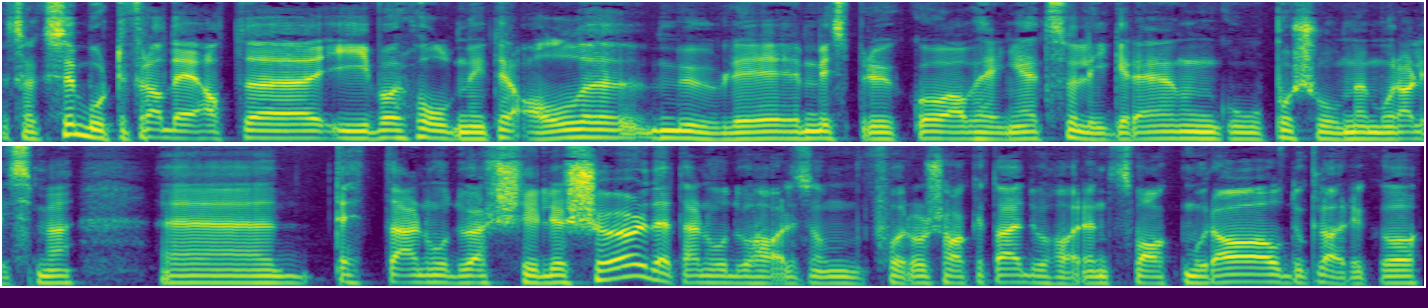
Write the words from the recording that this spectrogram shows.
Vi skal ikke se bort fra det at eh, i vår holdning til all eh, mulig misbruk og avhengighet, så ligger det en god porsjon med moralisme. Eh, dette er noe du er skyld i sjøl, dette er noe du har liksom forårsaket deg. Du har en svak moral, du klarer ikke å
